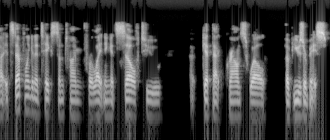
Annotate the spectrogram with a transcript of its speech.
uh, it's definitely going to take some time for Lightning itself to uh, Uh, get that groundswell of user base.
